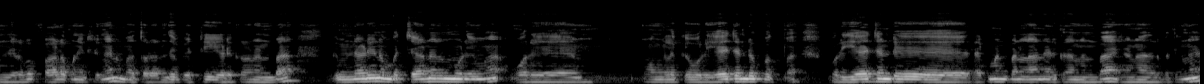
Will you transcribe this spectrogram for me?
இந்த ஃபாலோ பண்ணிட்டு நம்ம தொடர்ந்து வெற்றி எடுக்கலாம் நண்பா. முன்னாடி நம்ம சேனல் மூலிமா ஒரு உங்களுக்கு ஒரு ஏஜெண்ட்டு புக் ஒரு ஏஜெண்ட்டு ரெக்கமெண்ட் பண்ணலான்னு இருக்கிறேன் நண்பா. ஏன்னா அதில் பார்த்திங்கன்னா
